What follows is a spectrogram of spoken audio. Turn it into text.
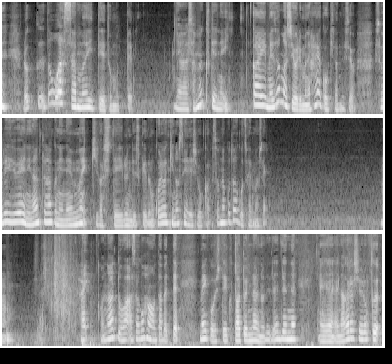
6度は寒いってと思って。いや寒くてね一回目覚ましよりもね早く起きたんですよ。それゆえになんとなくね眠い気がしているんですけれどもこれは気のせいでしょうか？そんなことはございません。うん。はい。この後は朝ごはんを食べてメイクをしていくパートになるので全然ねながら収録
